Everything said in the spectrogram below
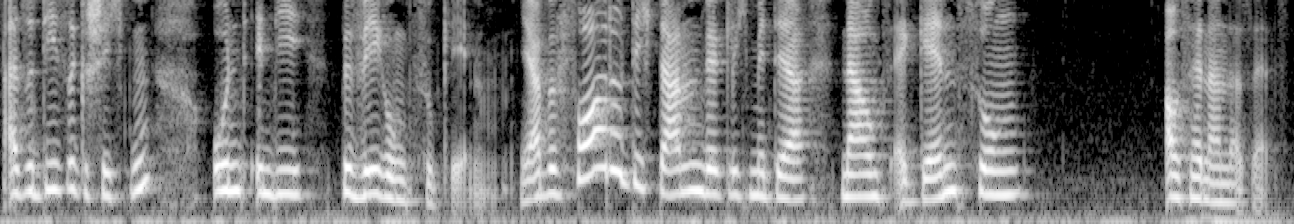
Also diese Geschichten und in die Bewegung zu gehen. Ja, bevor du dich dann wirklich mit der Nahrungsergänzung auseinandersetzt.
